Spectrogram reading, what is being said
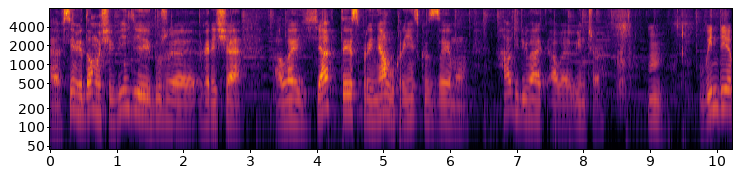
Е, Всім відомо, що в Індії дуже гаряче. Але як ти сприйняв українську зиму? How did you like our winter? М. В Индии,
